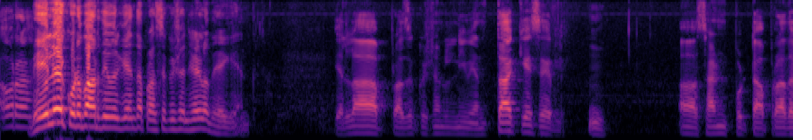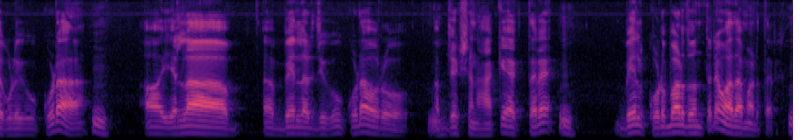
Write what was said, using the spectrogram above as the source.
ಅವರ ಬೇಲೆ ಕೊಡಬಾರ್ದು ಇವರಿಗೆ ಅಂತ ಪ್ರಾಸಿಕ್ಯೂಷನ್ ಹೇಳೋದು ಹೇಗೆ ಅಂತ? ಎಲ್ಲ ಪ್ರಾಸಿಕ್ಯೂಷನ್ ನೀವು ಎಂಥ ಕೇಸೇ ಇರಲಿ ಸಣ್ಣ ಪುಟ್ಟ ಅಪರಾಧಗಳಿಗೂ ಕೂಡ ಎಲ್ಲ ಬೇಲ್ ಅರ್ಜಿಗೂ ಕೂಡ ಅವರು ಅಬ್ಜೆಕ್ಷನ್ ಹಾಕೇ ಹಾಕ್ತಾರೆ. ಬೇಲ್ ಕೊಡಬಾರ್ದು ಅಂತಲೇ ವಾದ ಮಾಡ್ತಾರೆ.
